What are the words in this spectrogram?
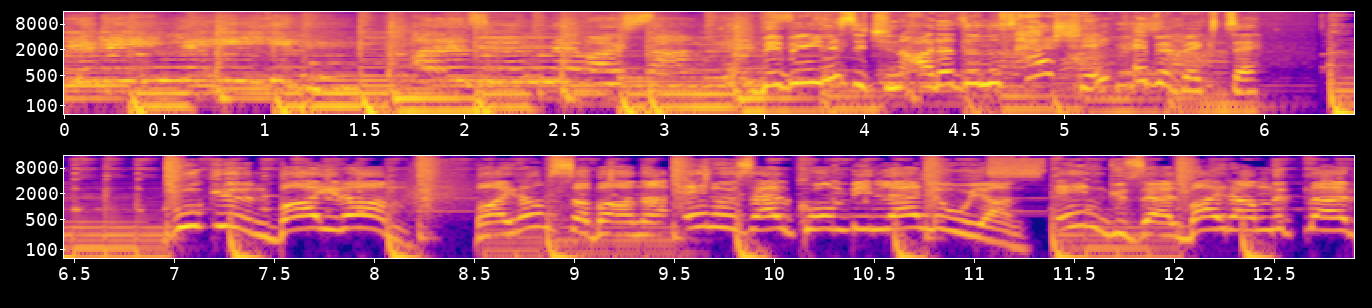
Bebeğinle ilgili aradığın ne varsa Bebeğiniz için aradığınız her şey Ebebek'te. Bugün bayram. Bayram sabahına en özel kombinlerle uyan. En güzel bayramlıklar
